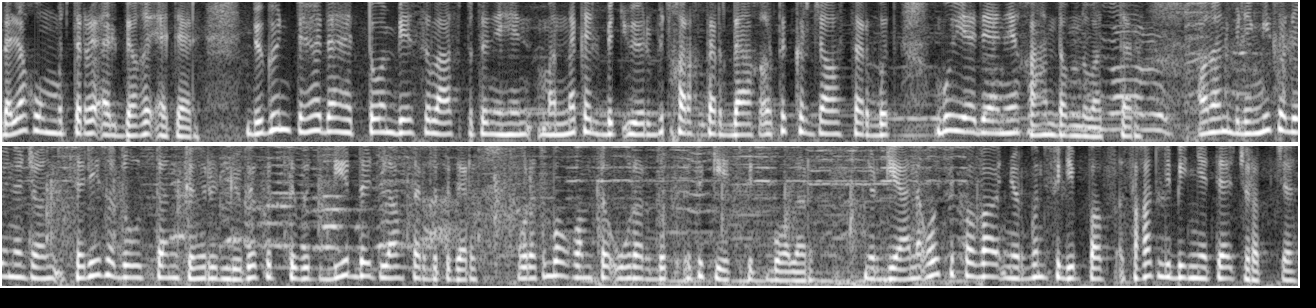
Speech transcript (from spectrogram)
бәлә хуммуттары әлбәги этер. Бүгүн төһө да хәтта 15 сыл аспытын иһин манна кәлбит үөрбүт характардаах ыты кыржагыстар быт бу ядәне кахандамныбаттар. Анан билинги көлөнө жон сери содулуттан көһөрүлүгө кыттыбыт бир дойдулаахтар бытыгар ураты болгомто уурарбыт ыты кеспит болар. Нургияна Осипова, Нургун Филиппов, Сахат Либинете, Чурапчы.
